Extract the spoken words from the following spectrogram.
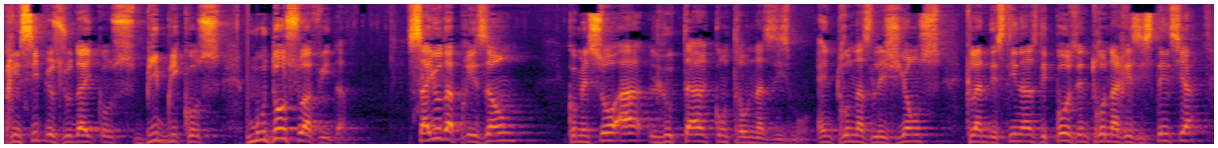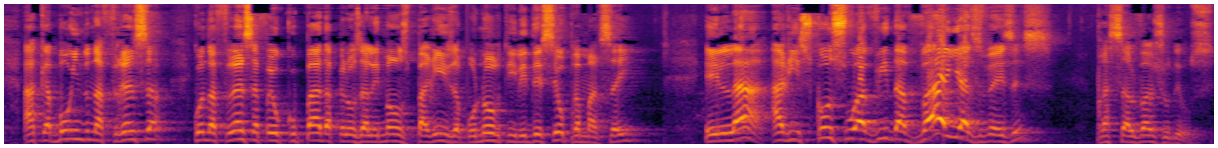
princípios judaicos, bíblicos, mudou sua vida. Saiu da prisão, começou a lutar contra o nazismo. Entrou nas legiões clandestinas, depois entrou na resistência, acabou indo na França. Quando a França foi ocupada pelos alemães, Paris ao norte, ele desceu para Marseille. E lá arriscou sua vida várias vezes para salvar judeus.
